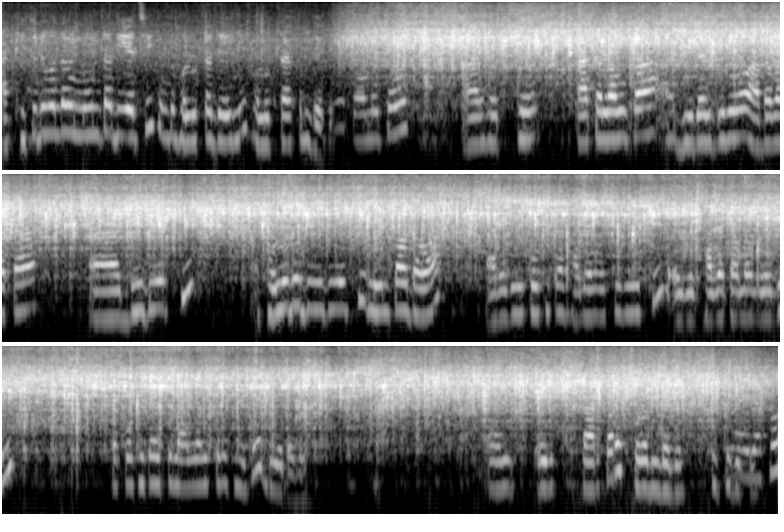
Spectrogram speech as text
আর খিচুড়ির মধ্যে আমি নুনটা দিয়েছি, কিন্তু হলুদটা দেইনি, হলুদটা এখন দেবো। টমেটো আর হচ্ছে কাঁচা লঙ্কা, আর জিরার গুঁড়ো, আদা বাটা দিয়ে দিয়েছি। হলুদও দিয়ে দিয়েছি, নুনটাও দেওয়া। আর এদিকে কফিটা ভাজা বসিয়ে দিয়েছি। এই যে ভাজাটা আমার রেডি কফিটা একটু লাল লাল করে ভেজে দিয়ে দেবো। এর তারপরে ফোড়ন দেবো খিচুড়ি দেখো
